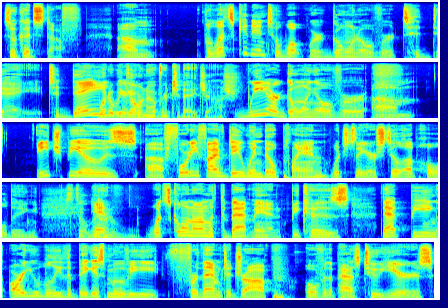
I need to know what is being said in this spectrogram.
so good stuff. Um, but let's get into what we're going over today. Today, What are we going over today, Josh? we are going over um, HBO's uh, 45 day window plan, which they are still upholding. Still doing. And what's going on with the Batman? Because that being arguably the biggest movie for them to drop over the past two years,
